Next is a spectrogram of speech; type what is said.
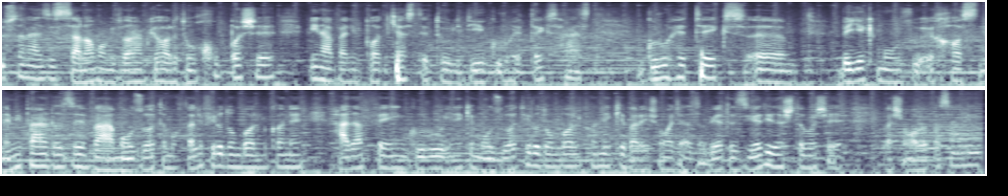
دوستان عزیز سلام. امیدوارم که حالتون خوب باشه. این اولین پادکست تولیدی گروه تکس هست. گروه تکس به یک موضوع خاص نمی‌پردازه و موضوعات مختلفی رو دنبال می‌کنه. هدف این گروه اینه که موضوعاتی رو دنبال کنه که برای شما جذابیت زیادی داشته باشه و شما بپسندید.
